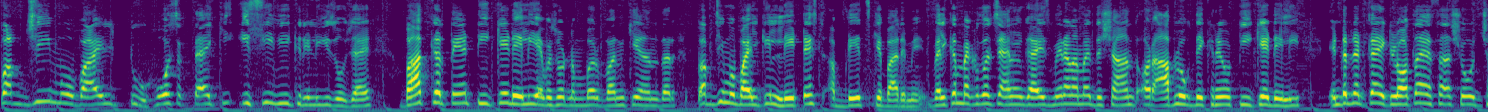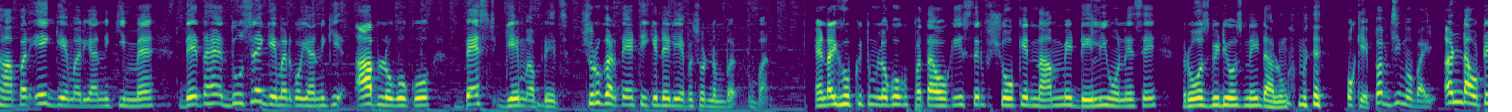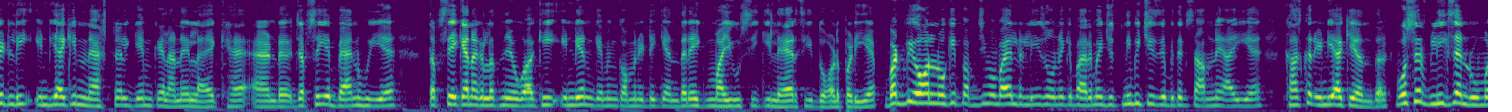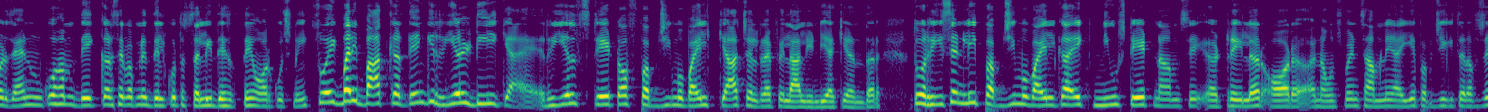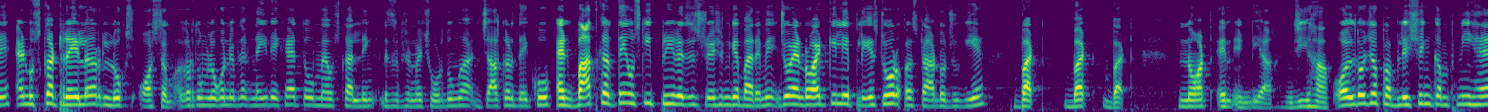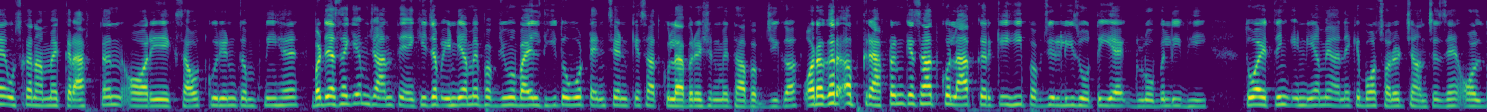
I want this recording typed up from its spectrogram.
PUBG mobile 2 हो सकता है कि इसी वीक रिलीज़ हो जाए। बात करते हैं TK daily episode number one के अंदर, पबजी मोबाइल के लेटेस्ट अपडेट्स के बारे में। Welcome back to the channel guys मेरा नाम है दिशांत और आप लोग देख रहे हो टीके डेली इंटरनेट का इकलौता ऐसा शो जहाँ पर एक गेमर यानी कि मैं देता है दूसरे गेमर को, यानी कि आप लोगों को बेस्ट गेम अपडेट्स शुरू करते हैं TK daily episode number one and I hope कि तुम लोगों को पता हो कि सिर्फ़ शो के नाम में डेली होने से रोज वीडियोस नहीं डालूँगा मैं। Okay PUBG mobile undoubtedly India की नेशनल गेम कहलाने लायक है एंड जब से ये बैन हुई है तब से कहना गलत नहीं होगा कि इंडियन गेमिंग कम्युनिटी के अंदर एक मायूसी की लहर सी दौड़ पड़ी है. बट वी ऑल नो कि पबजी मोबाइल रिलीज़ होने के बारे में जितनी भी चीज़ें अभी तक सामने आई है खासकर इंडिया के अंदर वो सिर्फ़ लीक्स एंड रूमर्स हैं उनको हम देखकर सिर्फ़ अपने दिल को तसली दे सकते हैं और कुछ नहीं. सो so, एक बार बात करते हैं कि रियल डील क्या है? Real state of PUBG mobile क्या चल रहा है फ़िलहाल इंडिया के अंदर? तो रिसेंटली पबजी मोबाइल का एक न्यू स्टेट नाम से ट्रेलर और अनाउंसमेंट सामने आई है पबजी की तरफ़ से एंड उसका ट्रेलर लुक्स ऑसम अगर तुम लोगों ने अभी तक नहीं देखा है तो मैं उसका लिंक डिस्क्रिप्शन में छोड़ दूँगा, जाकर देखो. एंड बात करते हैं उसकी प्री रजिस्ट्रेशन के बारे में, जो एंड्रॉइड के लिए प्ले स्टोर पर स्टार्ट हो चुकी है. But but but not in India जी हाँ. ऑल जो पब्लिशिंग कंपनी है, उसका नाम है क्राफ्टन और ये एक साउथ कोरियन कंपनी है. बट जैसा कि हम जानते हैं कि जब इंडिया में पबजी मोबाइल थी तो वो टेंसेंट के साथ कोलैबोरेशन में था पबजी का. और अगर अब क्राफ्टन के साथ कोलैब करके ही पबजी रिलीज़ होती है ग्लोबली भी तो आई थिंक इंडिया में आने के बहुत सॉलिड चांसेस हैं ऑल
